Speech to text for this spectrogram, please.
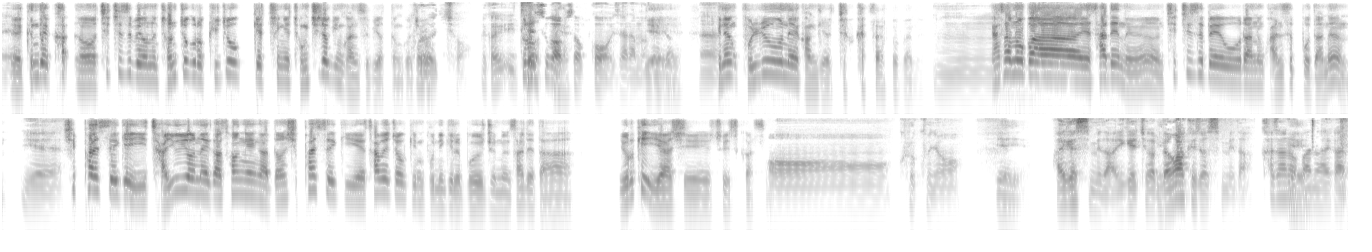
예. 예, 근데 카, 어, 치치스베오는 전적으로 귀족 계층의 정치적인 관습이었던 거죠. 그렇죠. 그러니까 될 들어- 수가 예. 없었고 이 사람은 예, 그죠? 예. 예. 그냥 불륜의 관계였죠, 카사노바는. 음, 카사노바의 사례는 치치스베오라는 관습보다는 예, 18세기에 이 자유연애가 성행하던 18세기의 사회적인 분위기를 보여주는 사례다. 이렇게 이해하실 수 있을 것 같습니다. 어, 그렇군요. 예, 예. 알겠습니다. 이게 제가 예. 명확해졌습니다. 카사노바는 하여간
